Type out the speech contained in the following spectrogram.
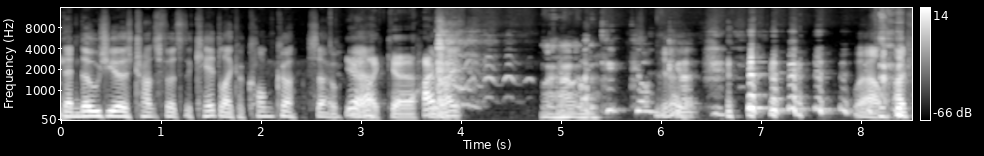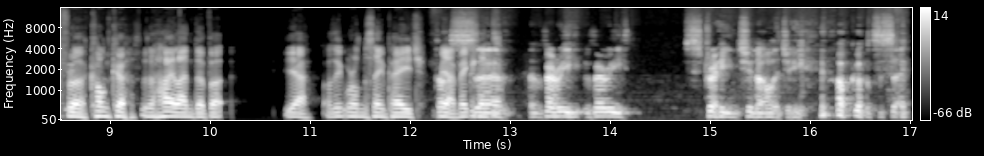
Hmm. then those years transfer to the kid like a conker. So Yeah, like uh, you're right. Like Highlander. Like a conker. Well, I prefer conker than a Highlander, but yeah, I think we're on the same page. That's yeah, makes sense. uh, a very, very strange analogy. I've got to say.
